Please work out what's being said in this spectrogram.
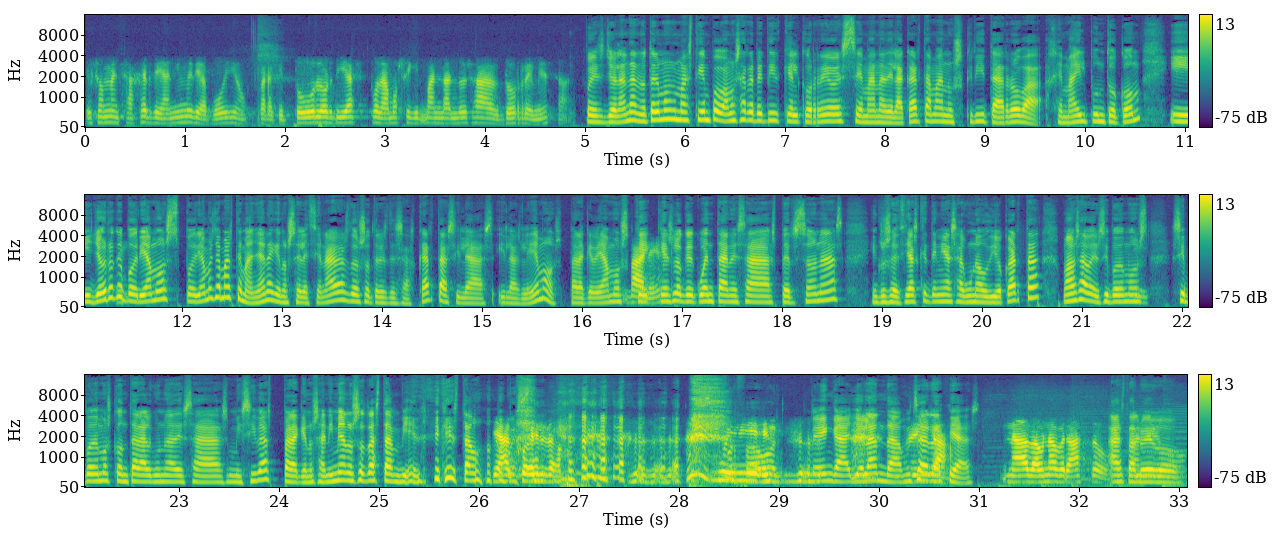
esos mensajes de ánimo y de apoyo para que todos los días podamos seguir mandando esas dos remesas. Pues Yolanda, no tenemos más tiempo, vamos a repetir que el correo es semana de la carta manuscrita arroba gmail.com y yo creo que podríamos, podríamos llamarte mañana que nos seleccionaras dos o tres de esas cartas y las, y las leemos para que veamos qué, es lo que cuentan esas personas. Incluso decías que tenías alguna audiocarta. Vamos a ver si podemos, si podemos contar alguna de esas misivas para que nos anime a nosotras también, que estamos. De acuerdo. Muy bien. Venga, Yolanda muchas gracias. Nada, un abrazo. Hasta, luego.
